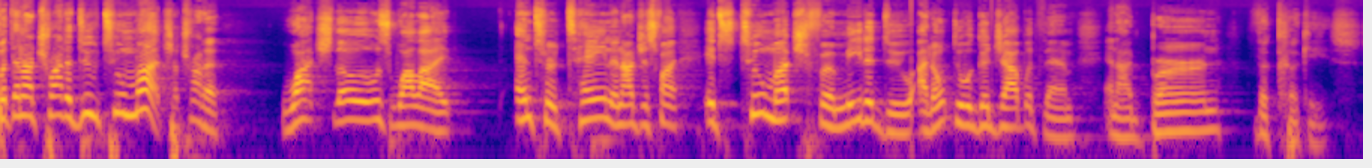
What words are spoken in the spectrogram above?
But then I try to do too much. I try to watch those while I entertain and I just find it's too much for me to do. I don't do a good job with them and I burn the cookies.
